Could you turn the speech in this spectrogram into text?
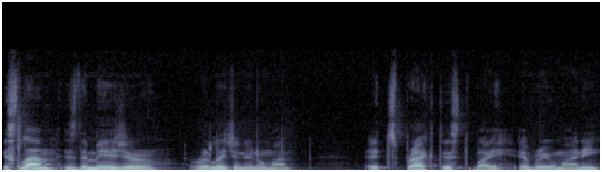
Islam is the major religion in Oman. It's practiced by every Omani.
